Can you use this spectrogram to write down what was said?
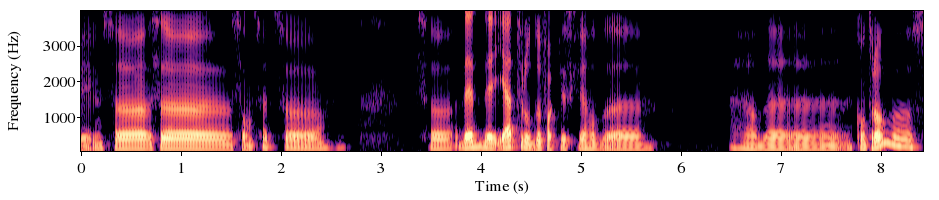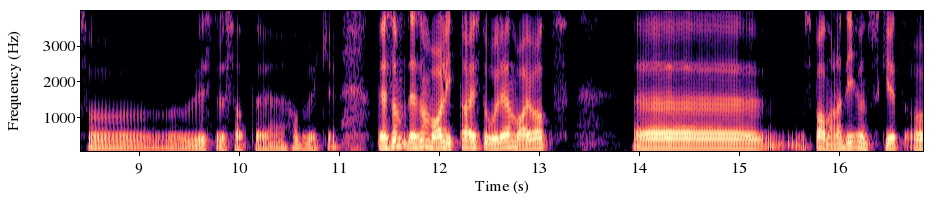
bilen. Så, så sånn sett så, så det, det, Jeg trodde faktisk vi hadde hadde kontroll, og så viste det seg at det hadde vi ikke. Det som, det som var litt av historien, var jo at Uh, spanerne de ønsket å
